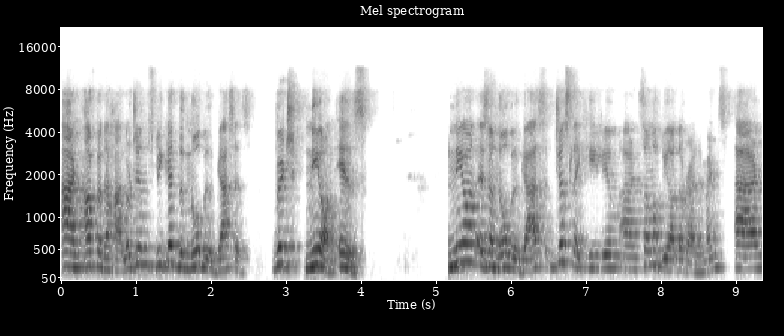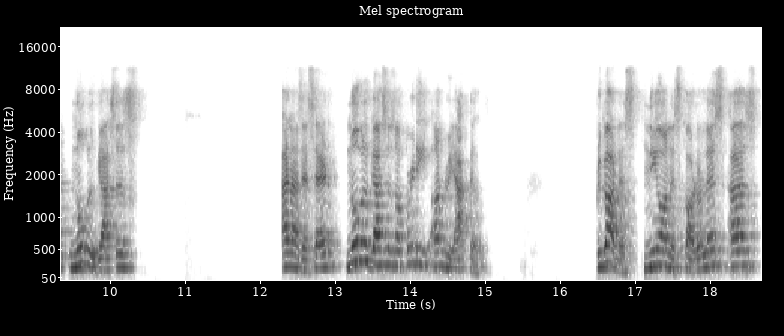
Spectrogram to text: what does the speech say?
And after the halogens, we get the noble gases, which neon is. Neon is a noble gas, just like helium and some of the other elements. And noble gases, and as I said, noble gases are pretty unreactive. Regardless, neon is colorless as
